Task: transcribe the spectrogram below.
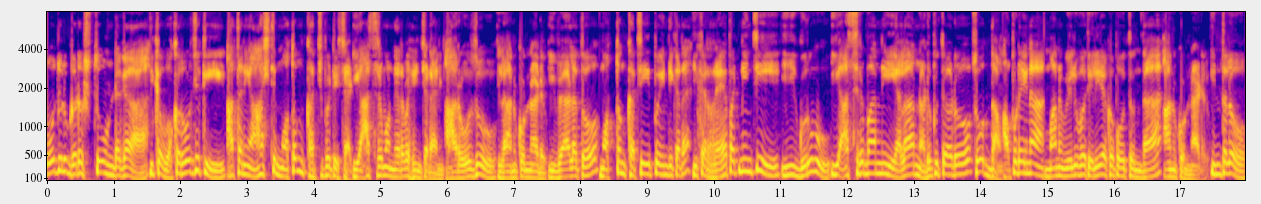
రోజులు గడుస్తూ ఉండగా ఇక ఒక రోజుకి అతని ఆస్తి మొత్తం మొత్తం ఖర్చు పెట్టేశాడు. ఈ ఆశ్రమం నిర్వహించడానికి. ఆ రోజు ఇలా అనుకున్నాడు ఈ వేళతో మొత్తం ఖర్చు అయిపోయింది కదా ఇక రేపటి నుంచి ఈ గురువు ఈ ఆశ్రమాన్ని ఎలా నడుపుతాడో చూద్దాం. అప్పుడైనా మన విలువ తెలియకపోతుందా? అనుకున్నాడు. ఇంతలో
